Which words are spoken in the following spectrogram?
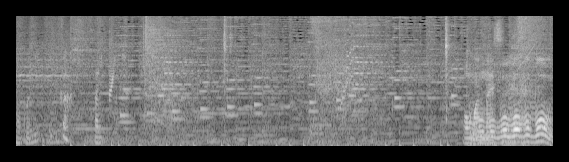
もうこれでいいか？はい。おおおおおおおお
